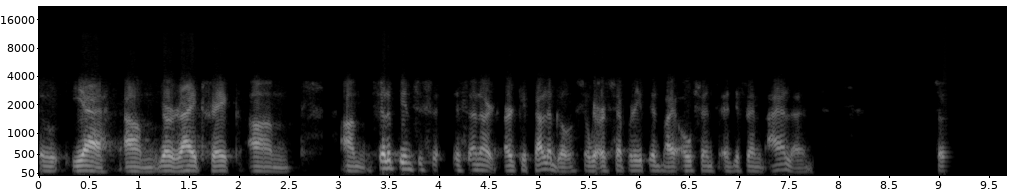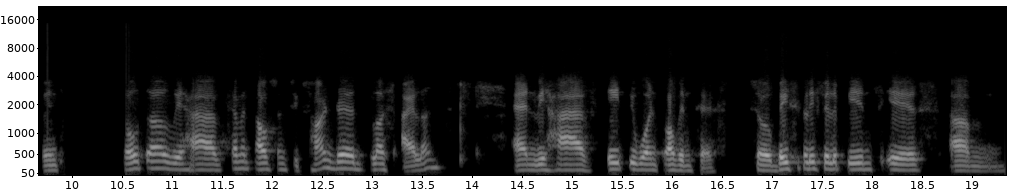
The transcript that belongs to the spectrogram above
So yeah, um, you're right, Rick. Um, um, Philippines is, is an archipelago, so we are separated by oceans and different islands. So in total, we have 7,600 plus islands and we have 81 provinces. So basically, Philippines is um,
